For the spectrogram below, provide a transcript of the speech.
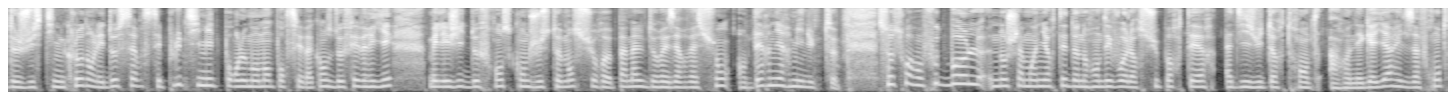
de Justine Claude. Dans les Deux-Sèvres, c'est plus timide pour le moment pour ces vacances de février, mais les Gîtes de France comptent justement sur euh, pas mal de réservations en dernière minute. Ce soir en football, nos chamois donnent rendez-vous à leurs supporters à 18h30 à René Gaillard. Ils affrontent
